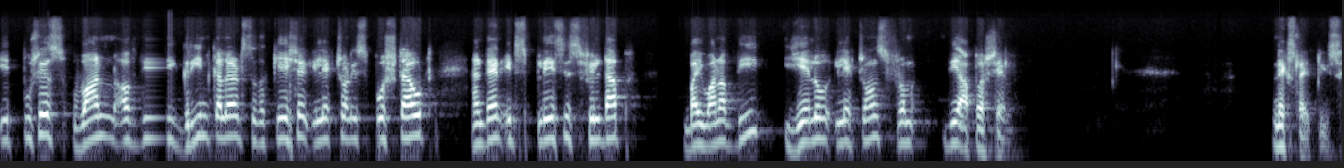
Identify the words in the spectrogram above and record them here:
it pushes one of the green colored, so the K shell electron is pushed out and then its place is filled up by one of the yellow electrons from the upper shell. Next slide, please.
